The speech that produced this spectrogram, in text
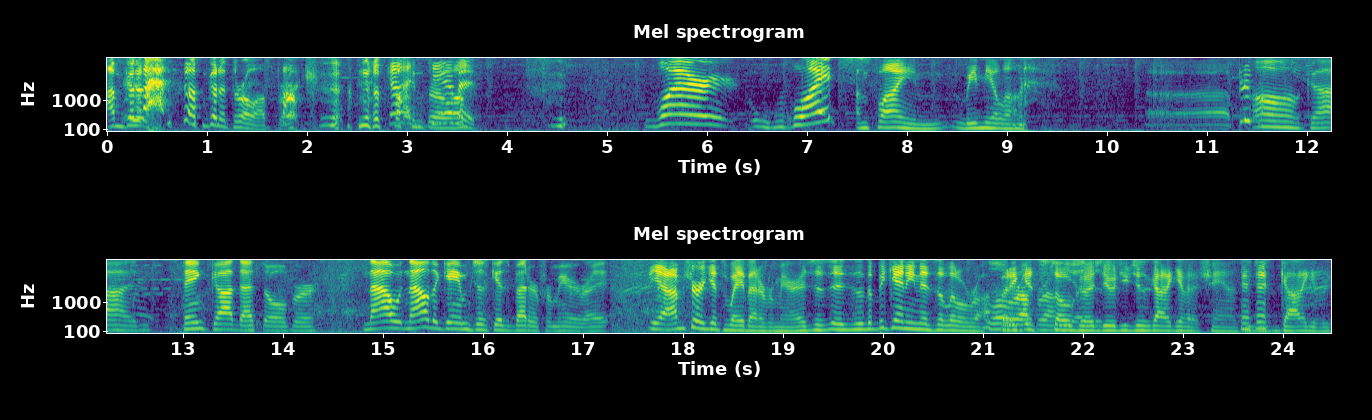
I'm gonna, I'm gonna throw up, bro. I'm gonna God fucking throw damn up. it! Where? What? I'm flying. Leave me alone. Bloop. oh god. Thank God that's over. Now, now the game just gets better from here, right? Yeah, I'm sure it gets way better from here. It's just it's, the beginning is a little rough, little but it rough gets so good, edges. dude. You just gotta give it a chance. You just gotta give it a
